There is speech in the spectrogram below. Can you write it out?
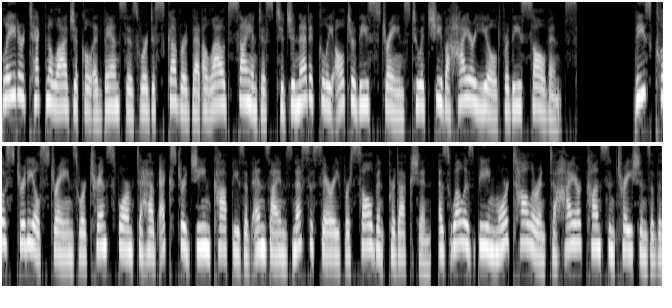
Later technological advances were discovered that allowed scientists to genetically alter these strains to achieve a higher yield for these solvents. These clostridial strains were transformed to have extra gene copies of enzymes necessary for solvent production, as well as being more tolerant to higher concentrations of the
